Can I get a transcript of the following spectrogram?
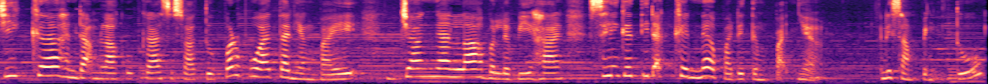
jika hendak melakukan sesuatu perbuatan yang baik, janganlah berlebihan sehingga tidak kena pada tempatnya. Di samping itu,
